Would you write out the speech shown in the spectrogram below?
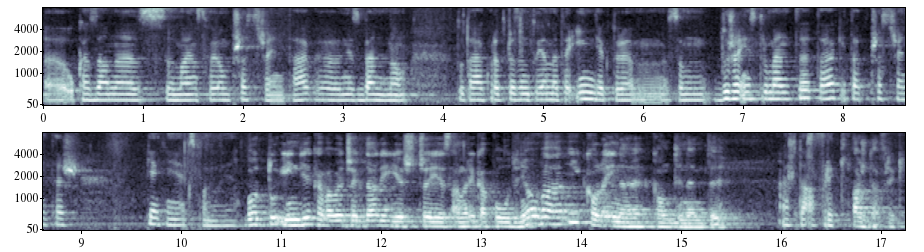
e, ukazane, z, mają swoją przestrzeń tak, niezbędną. Tutaj akurat prezentujemy te Indie, które są duże instrumenty tak, i ta przestrzeń też pięknie je eksponuje. Bo tu Indie, kawałeczek dalej jeszcze jest Ameryka Południowa i kolejne kontynenty, Aż do Afryki. aż do Afryki.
